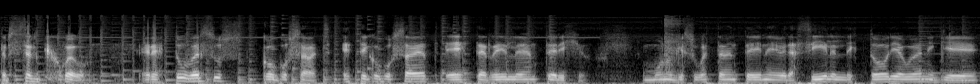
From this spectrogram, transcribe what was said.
Tercer juego. Eres tú versus Coco Savage. Este Coco Savage es terriblemente erigio un mono que supuestamente viene de Brasil en la historia, weón, y que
